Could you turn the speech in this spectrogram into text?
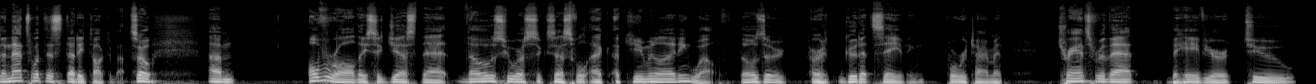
And that's what this study talked about. So, um, overall, they suggest that those who are successful at accumulating wealth, those are, are good at saving for retirement, transfer that behavior to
